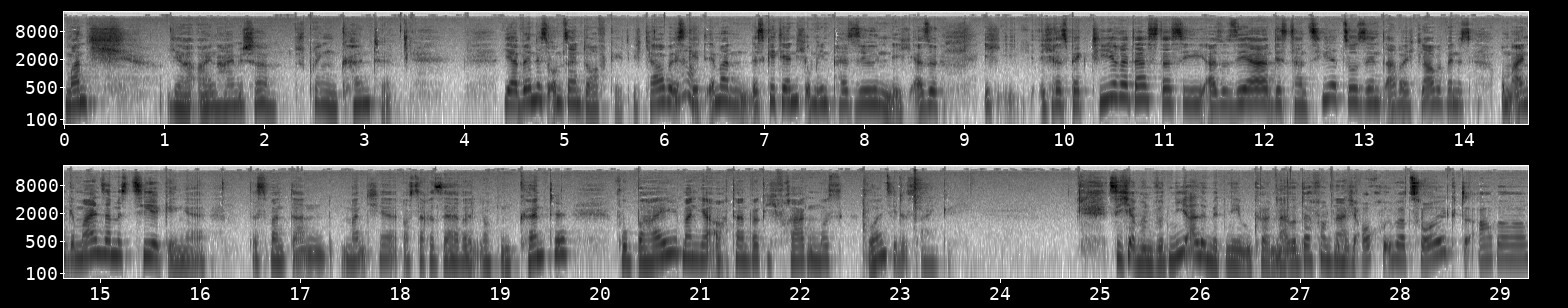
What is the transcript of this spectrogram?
manch ja, Einheimischer springen könnte. Ja, wenn es um sein Dorf geht. Ich glaube, es Ja. geht immer, es geht ja nicht um ihn persönlich. Also ich, ich respektiere das, dass sie also sehr distanziert so sind, aber ich glaube, wenn es um ein gemeinsames Ziel ginge, dass man dann manche aus der Reserve locken könnte, wobei man ja auch dann wirklich fragen muss, wollen sie das eigentlich? Sicher, man wird nie alle mitnehmen können. Also davon bin Nein. ich auch überzeugt, aber.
